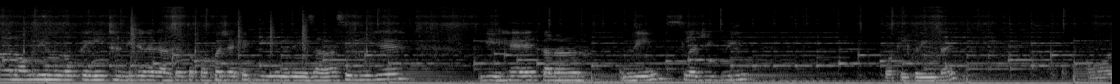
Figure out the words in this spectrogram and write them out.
नॉर्मली हम लोग कहीं ठंडी जगह जाते हैं तो पफर जैकेट ये मैंने ज़ारा से ली है. ये है colour green sludgy green bottle green type और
